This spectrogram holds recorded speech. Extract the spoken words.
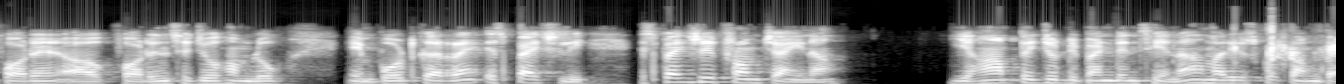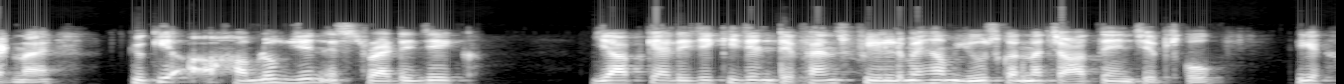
फॉरेन फॉरेन से जो हम लोग इंपोर्ट कर रहे हैं स्पेशली स्पेशली फ्रॉम चाइना यहाँ पे जो डिपेंडेंसी है ना, हमारी उसको कम करना है। क्योंकि हम लोग जिन स्ट्रेटेजिक या आप कह लीजिए कि जिन डिफेंस फ़ील्ड में हम यूज़ करना चाहते हैं इन चिप्स को, ठीक है,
